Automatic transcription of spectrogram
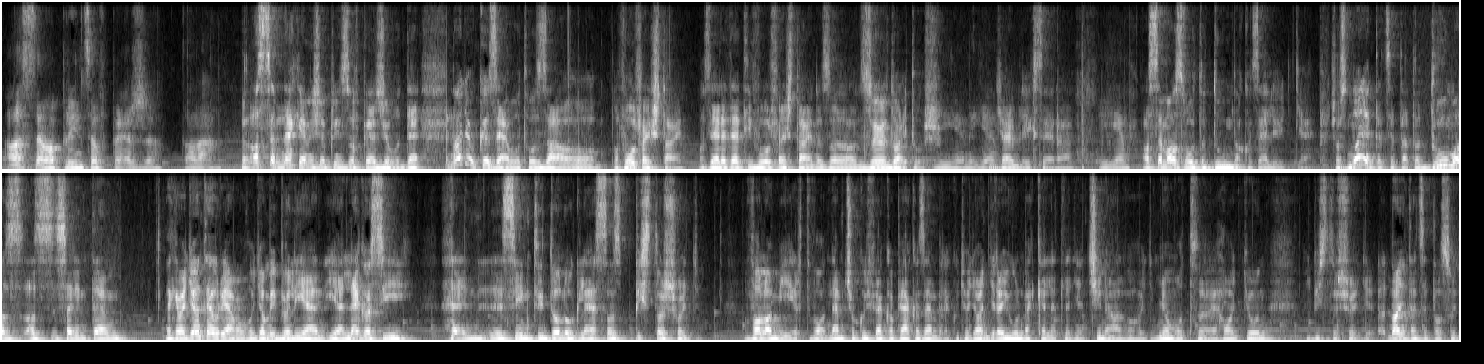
Azt hiszem a Prince of Persia talán. Azt hiszem nekem is a Prince of Persia volt, de nagyon közel volt hozzá a, a Wolfenstein. Az eredeti Wolfenstein, az a zöld ajtós. Igen, igen. Ha emlékszel rá. Igen. Azt hiszem az volt a Doomnak az elődje. És az nagyon tetszett, tehát a Doom az, az szerintem Nekem egy olyan teóriám van, hogy amiből ilyen, ilyen legacy szintű dolog lesz, az biztos, hogy valamiért van, nem csak úgy felkapják az emberek, úgyhogy annyira jól meg kellett legyen csinálva, hogy nyomot hagyjon, hogy biztos, hogy nagyon tetszett az, hogy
